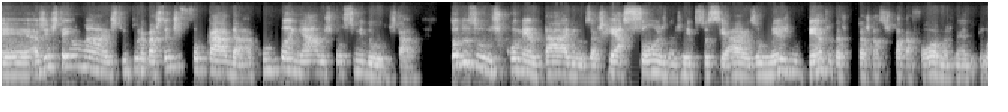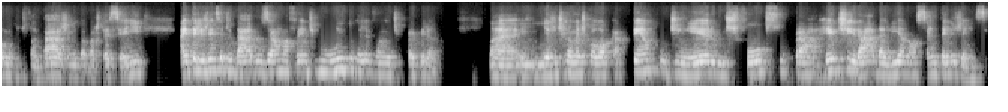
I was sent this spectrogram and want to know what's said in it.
É, a gente tem uma estrutura bastante focada a acompanhar os consumidores, tá? Todos os comentários, as reações nas redes sociais, ou mesmo dentro das, das nossas plataformas, né, do quilômetro de vantagem, do Abastece Aí, a inteligência de dados é uma frente muito relevante para a Ipiranga. Uh, e a gente realmente coloca tempo, dinheiro, esforço para retirar dali a nossa inteligência.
